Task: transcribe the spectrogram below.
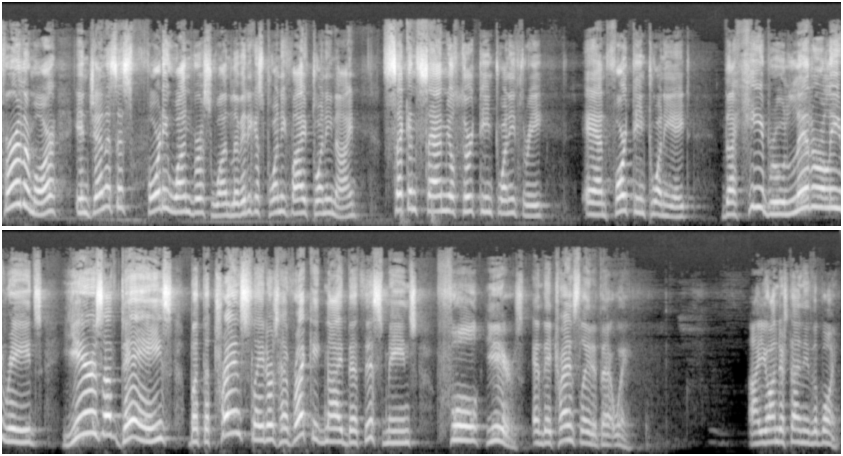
Furthermore, in Genesis 41, verse 1, Leviticus 25, 29, 2 Samuel 13, 23, and 1428, the Hebrew literally reads years of days, but the translators have recognized that this means full years. And they translate it that way. Are you understanding the point?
